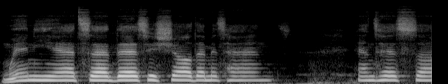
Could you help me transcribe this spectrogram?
When he had said this, he showed them his hands and his side.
